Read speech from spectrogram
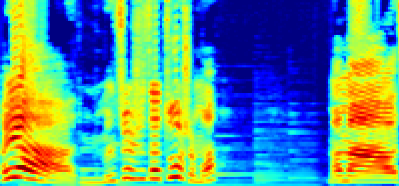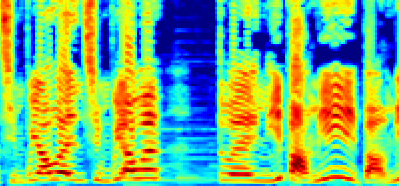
哎呀，你们这是在做什么？妈妈，请不要问，请不要问，对你保密，保密。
